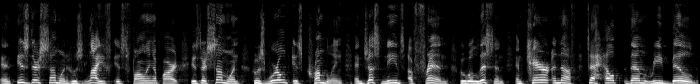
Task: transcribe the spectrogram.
and is there someone whose life is falling apart? Is there someone whose world is crumbling and just needs a friend who will listen and care enough to help them rebuild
